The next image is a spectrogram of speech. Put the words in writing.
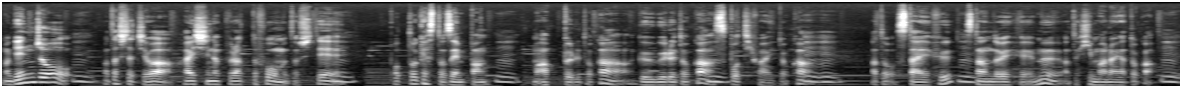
まあ、現状、うん。私たちは配信のプラットフォームとして、うん。ポッドキャスト全般、うん。まあ、Apple とか Google とか、うん。Spotify とか、うんうん。あとスタイフ、うん。スタンド FM あとヒマラヤとか、うん。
